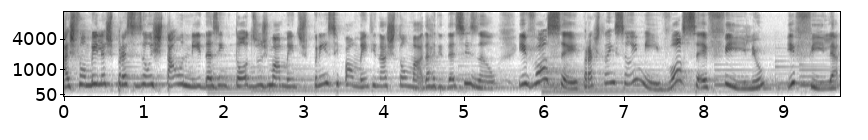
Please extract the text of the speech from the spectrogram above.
As famílias precisam estar unidas em todos os momentos, principalmente nas tomadas de decisão. E você, presta atenção em mim, você, filho e filha,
